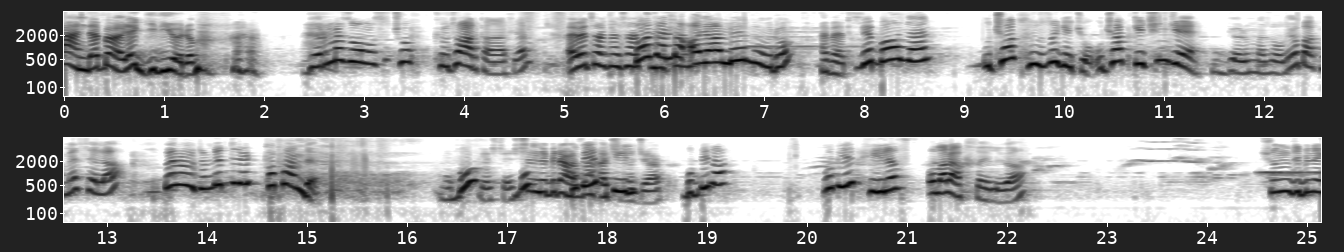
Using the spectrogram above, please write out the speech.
Ben de böyle gidiyorum. görmez olması çok kötü arkadaşlar. evet arkadaşlar. Bazen çünkü- de ayarlayamıyorum Evet. ve bazen uçak hızlı geçiyor. Uçak geçince görünmez oluyor. Bak mesela ben öldüğümde direkt kapandı. Bu, bu- Şimdi bu birazdan bir hil- açılacak. Bu bir bu bir hile olarak sayılıyor. Şunun dibine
